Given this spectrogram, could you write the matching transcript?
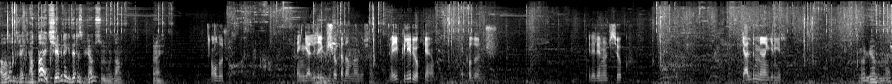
Alalım direkt. Hatta ikiye bile gideriz biliyor musun buradan? Koray. Olur. Engelleyecek bir şey yok adamlarda şu an. Wave clear yok ya. Echo da ölmüş. İlerilerin ultisi yok. Geldim ya gir gir. Trollüyor bunlar.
